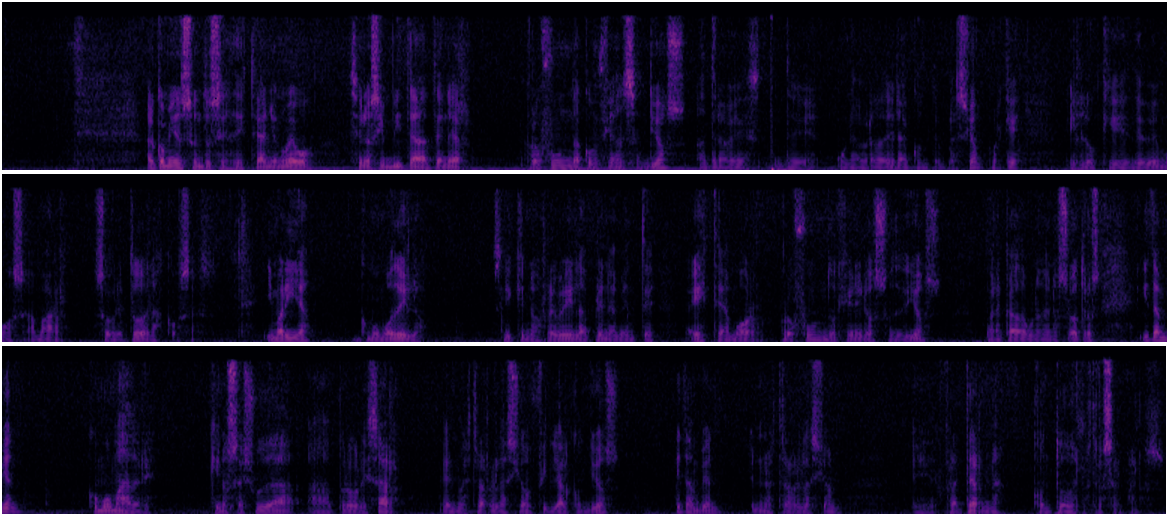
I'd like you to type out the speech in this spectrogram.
Al comienzo entonces de este año nuevo se nos invita a tener profunda confianza en Dios a través de una verdadera contemplación, porque es lo que debemos amar sobre todas las cosas. Y María como modelo, ¿sí? que nos revela plenamente este amor profundo, generoso de Dios para cada uno de nosotros, y también como madre, que nos ayuda a progresar en nuestra relación filial con Dios y también en nuestra relación eh, fraterna con todos nuestros hermanos.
